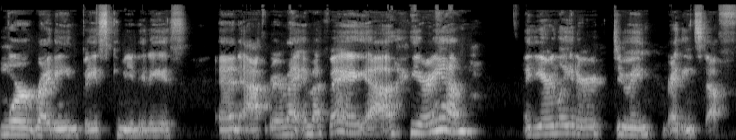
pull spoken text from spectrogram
more writing based communities. And after my MFA, yeah, here I am a year later doing writing stuff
